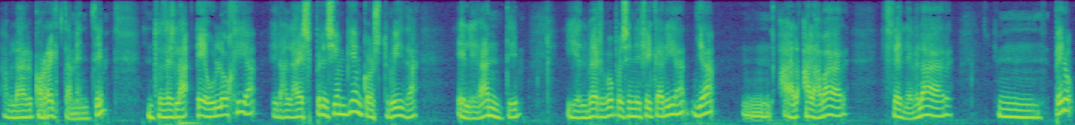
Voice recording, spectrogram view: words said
hablar correctamente. Entonces la eulogía era la expresión bien construida, elegante, y el verbo pues significaría ya mm, al- alabar, celebrar, mm, pero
